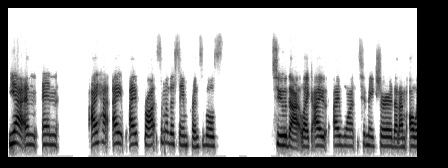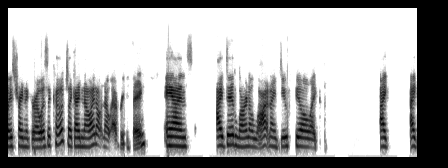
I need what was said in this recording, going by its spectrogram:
Yeah. And, and I had, I, I brought some of the same principles to that. Like I, I want to make sure that I'm always trying to grow as a coach. Like I know I don't know everything and I did learn a lot and I do feel like I, I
